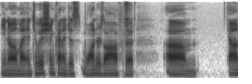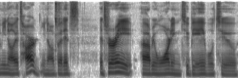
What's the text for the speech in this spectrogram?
you know, my intuition kind of just wanders off, but um, um, you know, it's hard, you know, but it's it's very uh, rewarding to be able to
